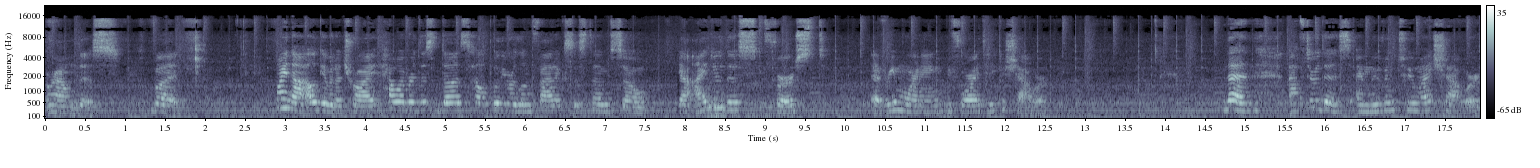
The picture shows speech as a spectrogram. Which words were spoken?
around this, but why not? I'll give it a try. However, this does help with your lymphatic system, so yeah, I do this first every morning before I take a shower. Then, after this, I move into my shower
